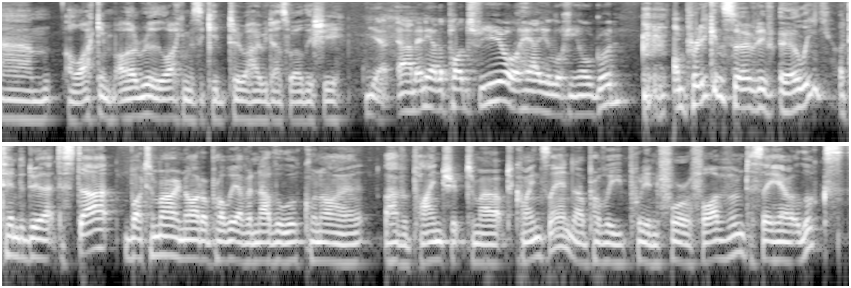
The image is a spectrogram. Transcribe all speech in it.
Um, I like him. I really like him as a kid too. I hope he does well this year. Yeah. Um, any other pods for you, or how are you looking? All good? I'm pretty conservative early. I tend to do that to start. By tomorrow night, I'll probably have another look when I, I have a plane trip tomorrow up to Queensland. I'll probably put in four or five of them to see how it looks.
